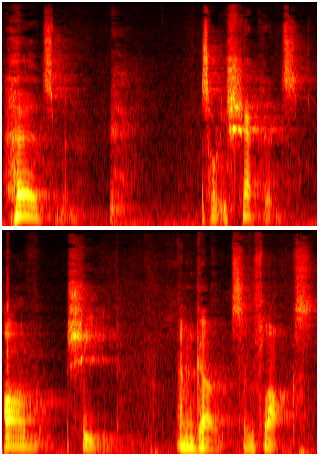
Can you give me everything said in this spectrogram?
herdsmen, sorry, shepherds of sheep and goats and flocks,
